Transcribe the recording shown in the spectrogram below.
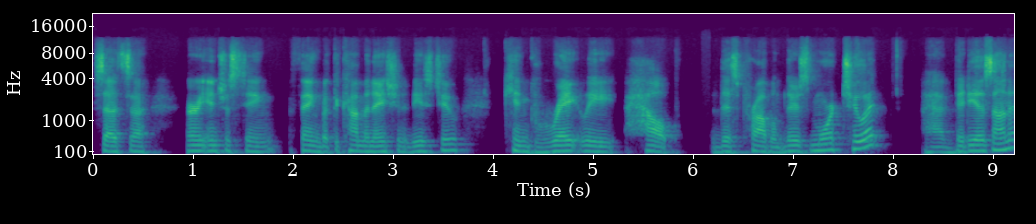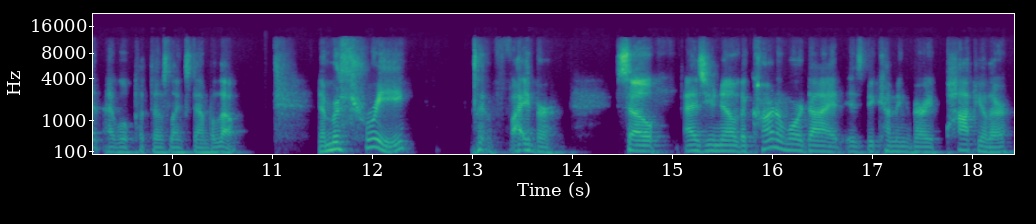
So it's a very interesting thing, but the combination of these two can greatly help this problem. There's more to it. I have videos on it. I will put those links down below. Number three, fiber. So, as you know, the carnivore diet is becoming very popular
